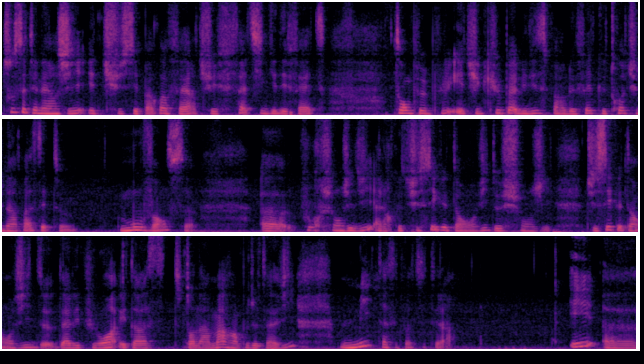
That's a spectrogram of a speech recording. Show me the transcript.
toute cette énergie et tu sais pas quoi faire, tu es fatigué des fêtes, t'en peux plus et tu culpabilises par le fait que toi tu n'as pas cette mouvance euh, pour changer de vie alors que tu sais que tu as envie de changer. Tu sais que tu as envie d'aller plus loin et tu en as marre un peu de ta vie, mais tu as cette possibilité là. Et euh,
